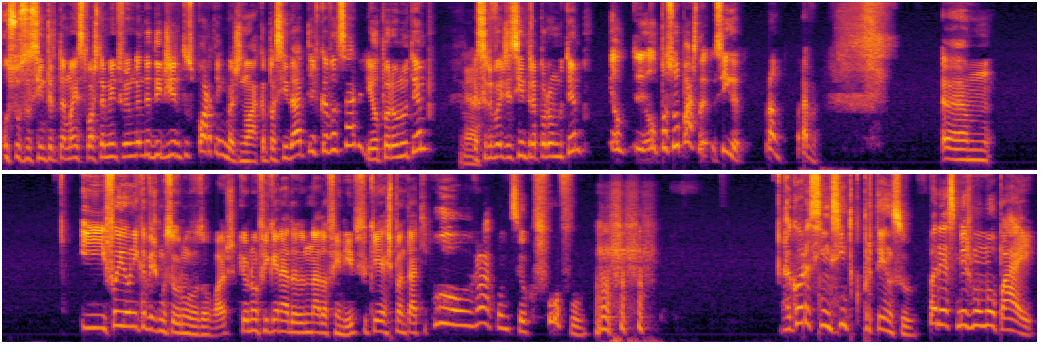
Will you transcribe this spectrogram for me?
O Sousa Sintra também supostamente foi um grande dirigente do Sporting, mas não há capacidade, teve que avançar. Ele parou no tempo, É. a cerveja Sintra parou no tempo, ele, ele passou a pasta, siga, pronto, whatever. Um, e foi a única vez que o meu sogro me voltou a voz que eu não fiquei nada, nada ofendido, fiquei a espantar, tipo, oh, já aconteceu, que fofo. Agora sim sinto que pertenço, parece mesmo o meu pai.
